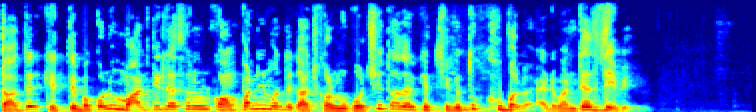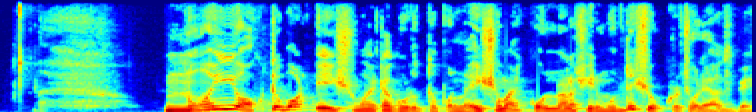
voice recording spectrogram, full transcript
তাদের ক্ষেত্রে বা কোনো মাল্টিন্যাশনাল কোম্পানির মধ্যে কাজকর্ম করছে, তাদের ক্ষেত্রে কিন্তু খুব ভালো অ্যাডভান্টেজ দেবে। নয়ই অক্টোবর এই সময়টা গুরুত্বপূর্ণ, এই সময় কন্যা রাশির মধ্যে শুক্র চলে আসবে।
